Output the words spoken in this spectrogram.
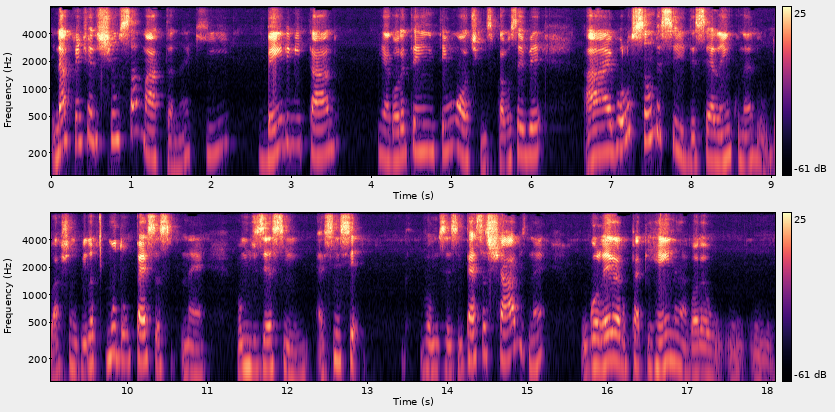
E na frente eles tinham o Samata, né? Que bem limitado. E agora tem, tem um Watkins. Para você ver a evolução desse, desse elenco né? do, do Aston Villa. Mudou peças, né? Vamos dizer assim, assim vamos dizer assim, peças-chave, né? O goleiro era o Pepe Reina, agora o, o,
